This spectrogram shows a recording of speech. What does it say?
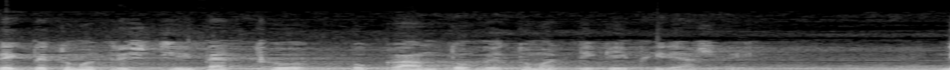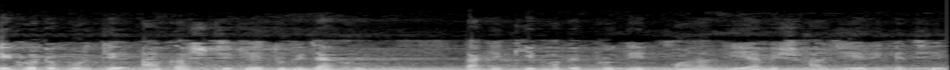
দেখবে তোমার দৃষ্টি ব্যর্থ ও ক্লান্ত হয়ে তোমার দিকেই ফিরে আসবে। নিকটবর্তী আকাশটিকে তুমি দেখো, তাকে কীভাবে প্রদীপ মালা দিয়ে আমি সাজিয়ে রেখেছি।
